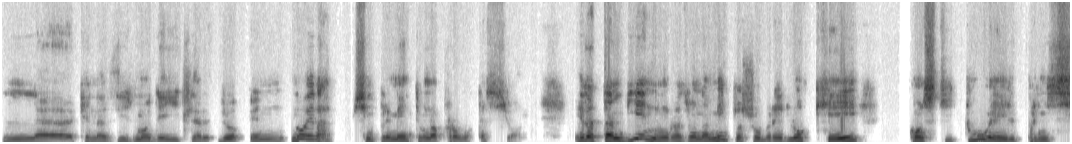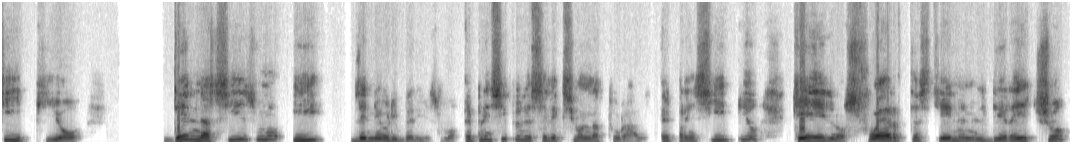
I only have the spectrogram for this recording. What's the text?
la, que, nazismo de Hitler, yo, no era simplemente una provocación, era también un razonamiento sobre lo que constituye el principio del nazismo y del neoliberalismo, el principio de selección natural, el principio que los fuertes tienen el derecho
